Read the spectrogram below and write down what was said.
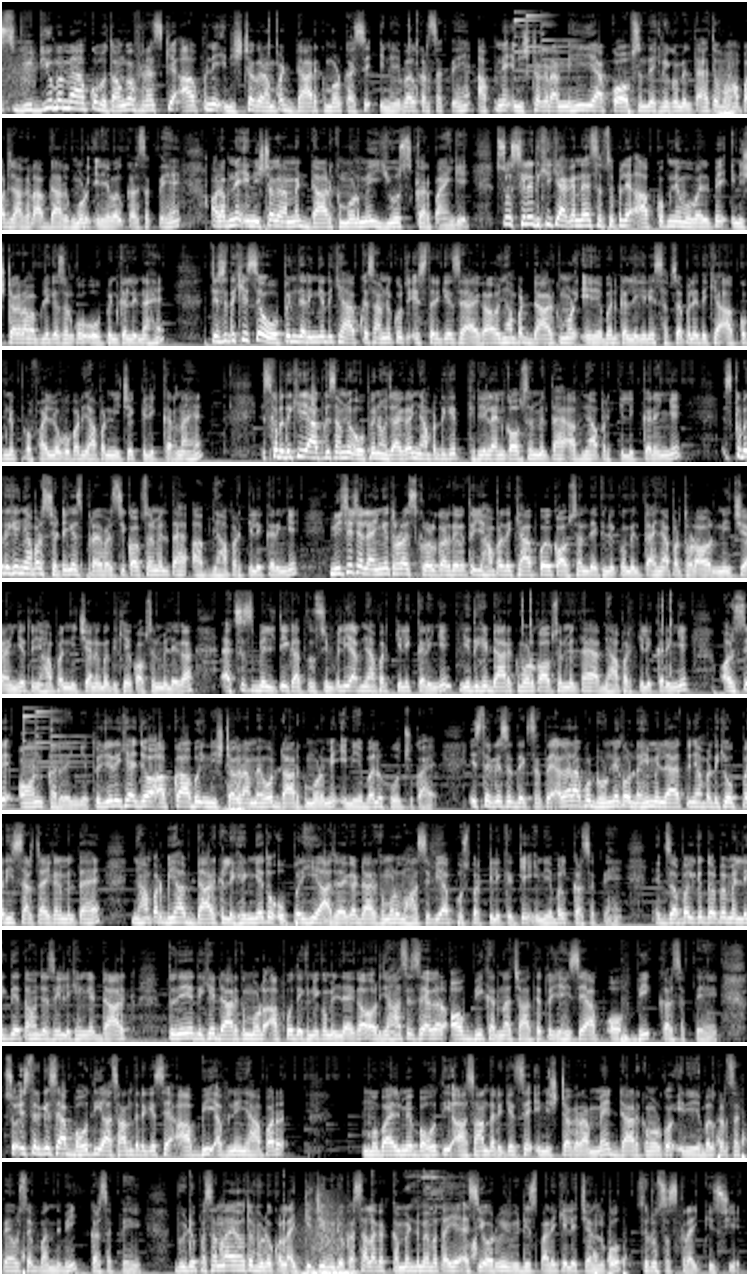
इस वीडियो में मैं आपको बताऊँगा फ्रेंड्स कि आप अपने इंस्टाग्राम पर डार्क मोड कैसे इनेबल कर सकते हैं। अपने इंस्टाग्राम में ही ये आपको ऑप्शन देखने को मिलता है तो वहाँ पर जाकर आप डार्क मोड इनेबल कर सकते हैं और अपने इंस्टाग्राम में डार्क मोड में यूज़ कर पाएँगे। सो इसलिए देखिए क्या करना है, सबसे पहले आपको अपने मोबाइल पर इंस्टाग्राम अपलीकेशन को ओपन कर लेना है। जैसे देखिए, इसे ओपन करेंगे, देखिए आपके सामने कुछ इस तरीके से आएगा और यहाँ पर डार्क मोड इनेबल करने के लिए सबसे पहले देखिए आपको अपने प्रोफ़ाइल लोगों पर यहाँ पर नीचे क्लिक करना है। इसके बाद देखिए आपके सामने ओपन हो जाएगा, यहाँ पर देखिए थ्री लाइन का ऑप्शन मिलता है, आप यहाँ पर क्लिक करेंगे। इसके बाद देखिए, यहाँ पर सेटिंग इस प्राइवेसी का ऑप्शन मिलता है। आप यहाँ पर क्लिक करेंगे। नीचे चलाएँगे, थोड़ा स्क्रॉल करते हुए तो यहाँ पर देखिए आपको एक ऑप्शन देखने को मिलता है। यहाँ पर थोड़ा और नीचे आएँगे तो यहाँ पर नीचे आने बाद देखिए एक ऑप्शन मिलेगा एक्सेसिबिलिटी का। तो सिंपली आप यहाँ पर क्लिक करेंगे। ये देखिए डार्क मोड का ऑप्शन मिलता है, आप यहाँ पर क्लिक करेंगे और इसे ऑन कर देंगे। तो ये देखिए, जो आपका अब इंस्टाग्राम है, वो डार्क मोड में इनेबल हो चुका है। इस तरीके से देख सकते हैं। अगर आपको ढूँढने को नहीं मिला है तो यहाँ पर देखिए ऊपर ही सर्च आइकन मिलता है। यहाँ पर भी आप डार्क लिखेंगे तो ऊपर ही आ जाएगा डार्क मोड वहाँ से भी आप उस पर क्लिक करके इनेबल कर सकते हैं। एग्ज़ाम्पल के तौर पर मैं लिख देता हूँ जैसे ही लिखेंगे डार्क तो ये देखिए डार्क मोड आपको देखने को मिल जाएगा और यहाँ से, से अगर ऑफ़ भी करना चाहते हैं तो यहीं से आप ऑफ़ भी कर सकते हैं। सो इस तरीके से आप बहुत ही आसान तरीके से आप भी अपने यहाँ पर मोबाइल में बहुत ही आसान तरीके से इंस्टाग्राम में डार्क मोड को इनेबल कर सकते हैं और उसे बंद भी कर सकते हैं। वीडियो पसंद आया हो तो वीडियो को लाइक कीजिए वीडियो कैसा लगा कमेंट में बताइए ऐसी और भी वीडियोस पाने के लिए चैनल को ज़रूर सब्सक्राइब कीजिए।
